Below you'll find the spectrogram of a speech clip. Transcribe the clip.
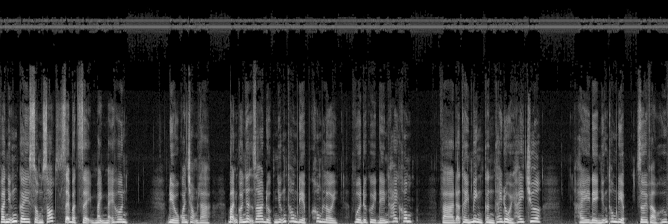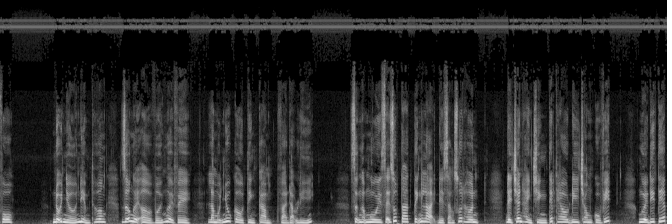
và những cây sống sót sẽ bật dậy mạnh mẽ hơn – Điều quan trọng là bạn có nhận ra được những thông điệp không lời vừa được gửi đến hay không và đã thấy mình cần thay đổi hay chưa hay để những thông điệp rơi vào hư vô. Nỗi nhớ niềm thương giữa người ở với người về là một nhu cầu tình cảm và đạo lý. Sự ngậm ngùi sẽ giúp ta tĩnh lại để sáng suốt hơn, để trên hành trình tiếp theo đi trong Covid, người đi tiếp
